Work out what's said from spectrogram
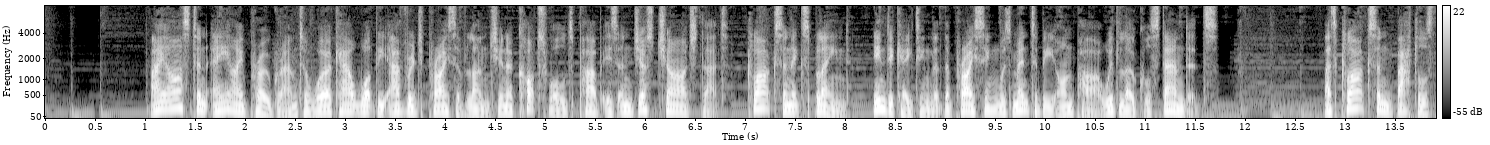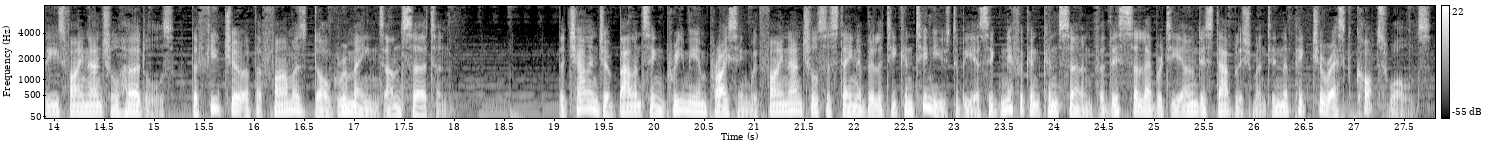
I asked an AI program to work out what the average price of lunch in a Cotswolds pub is and just charged that, Clarkson explained, indicating that the pricing was meant to be on par with local standards. As Clarkson battles these financial hurdles, the future of the farmer's dog remains uncertain. The challenge of balancing premium pricing with financial sustainability continues to be a significant concern for this celebrity owned establishment in the picturesque Cotswolds.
